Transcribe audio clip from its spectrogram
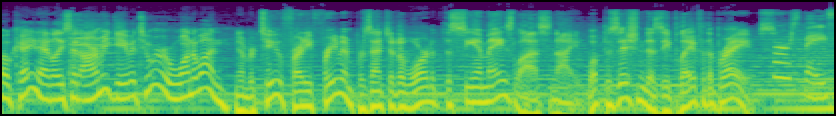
Okay, Natalie said Army gave it to her one to one. Number two, Freddie Freeman presented an award at the CMAs last night. What position does he play for the Braves? First base.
